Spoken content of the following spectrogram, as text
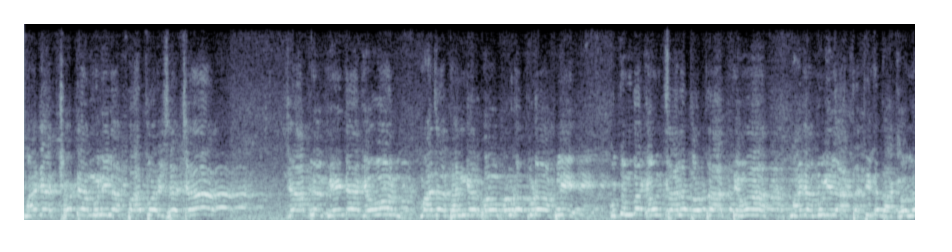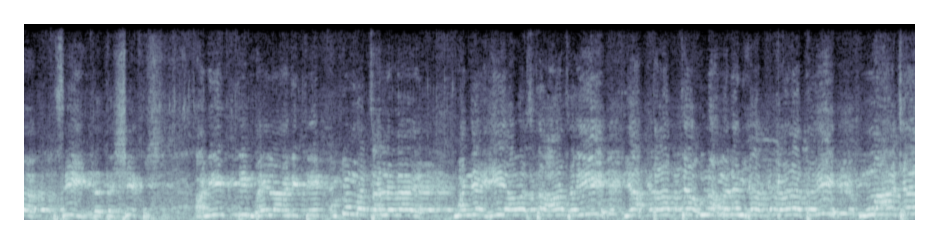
माझ्या छोट्या मुलीला पाच वर्षाच्या जे आपल्या मेंढ्या घेऊन माझा धनगर भाऊ पुढं पुढं आपली कुटुंब घेऊन चालत होता तेव्हा माझ्या मुलीला आता तिनं दाखवलं सी द शिप आणि ती महिला आणि ते कुटुंब चाललेलं आहे. म्हणजे ही अवस्था आजही या तळपत्या उन्हामध्ये या काळातही माझ्या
